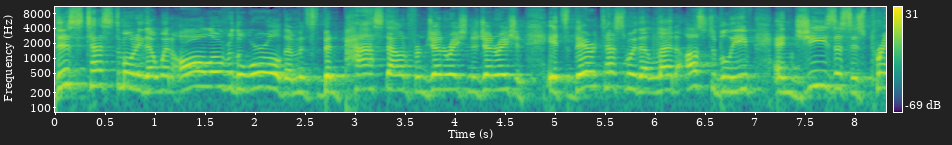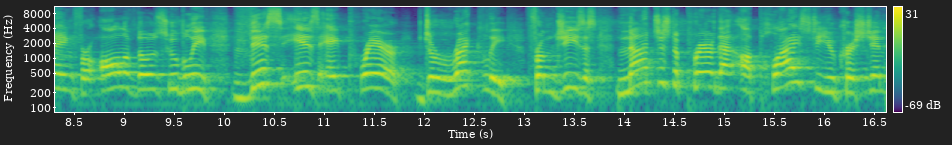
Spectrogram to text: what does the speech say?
this testimony that went all over the world and it's been passed down from generation to generation. It's their testimony that led us to believe, and Jesus is praying for all of those who believe. This is a prayer directly from Jesus, not just a prayer that applies to you, Christian.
